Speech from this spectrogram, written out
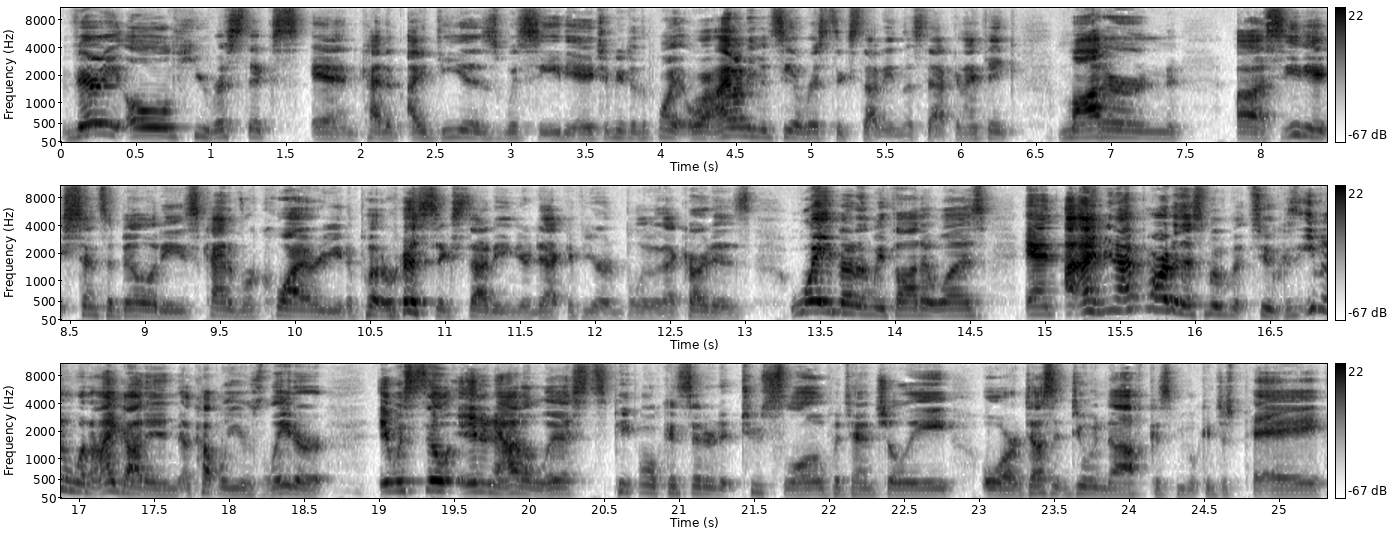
very old heuristics and kind of ideas with CEDH. I mean, to the point where I don't even see a Rhystic Study in this deck, and I think modern uh, CDH sensibilities kind of require you to put a Rhystic Study in your deck if you're in blue. That card is way better than we thought it was. And I mean, I'm part of this movement too, because even when I got in a couple years later, it was still in and out of lists. People considered it too slow potentially, or doesn't do enough because people can just pay.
